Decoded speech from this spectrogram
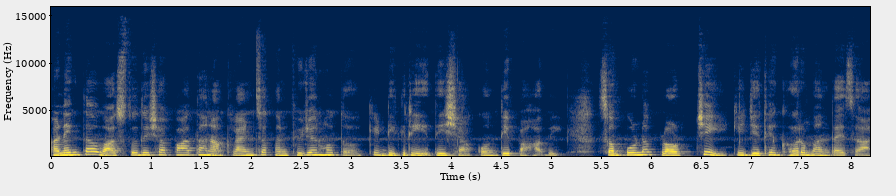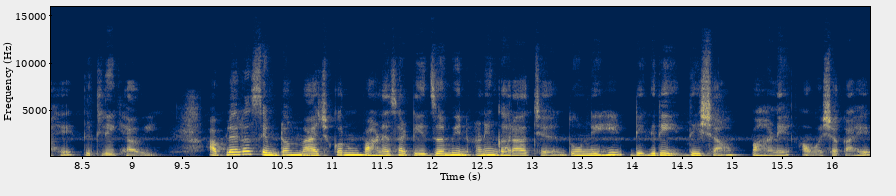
अनेकदा वास्तुदिशा पाहताना क्लायंटचं कन्फ्युजन होतं की डिग्री दिशा कोणती पाहावी? संपूर्ण प्लॉटची की जिथे घर बांधायचं आहे तिथली घ्यावी. आपल्याला सिमटम मॅच करून पाहण्यासाठी जमीन आणि घराचे दोन्हीही डिग्री दिशा पाहणे आवश्यक आहे.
